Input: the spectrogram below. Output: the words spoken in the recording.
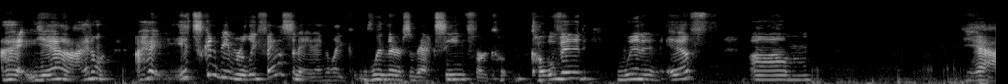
I yeah, I don't. I it's going to be really fascinating. Like when there's a vaccine for COVID, when and if. Um, yeah,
